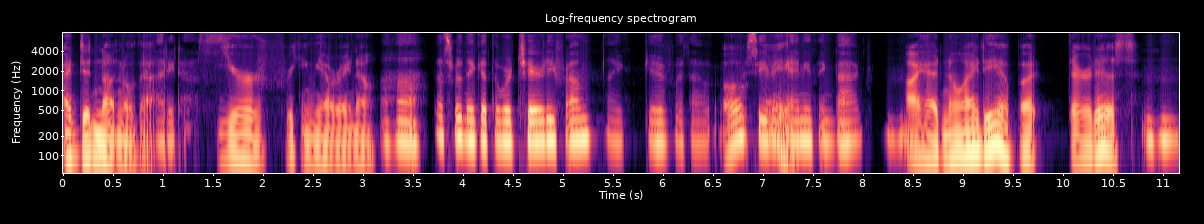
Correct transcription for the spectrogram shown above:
I did not know that. Karitas. You're freaking me out right now. Uh huh. That's where they get the word charity from. Like give without receiving anything back. Mm-hmm. I had no idea, but there it is. mm-hmm.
